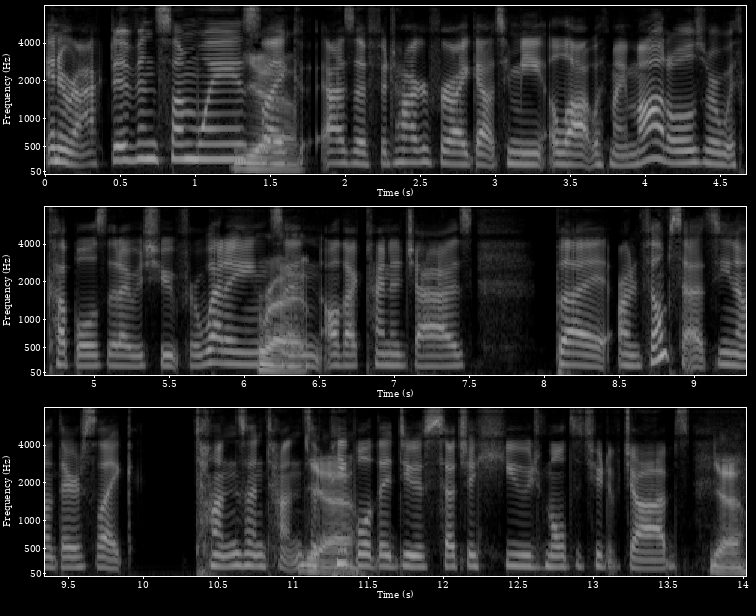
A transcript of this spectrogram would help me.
interactive in some ways. Yeah. Like as a photographer, I got to meet a lot with my models or with couples that I would shoot for weddings Right. and all that kind of jazz. But on film sets, you know, there's like tons and tons Yeah. of people that do such a huge multitude of jobs. Yeah.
